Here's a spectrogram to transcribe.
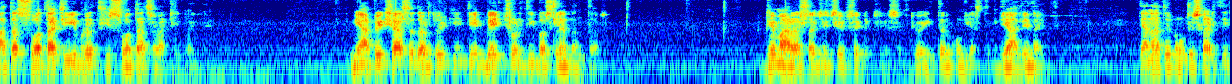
आता स्वतःची इब्रत ही स्वतःच वाटली पाहिजे. मी अपेक्षा असं धरतोय की ते बेंचवरती बसल्यानंतर जे महाराष्ट्राचे चीफ सेक्रेटरी असेल किंवा इतर कोणी असतील जे आले नाहीत त्यांना ते नोटीस काढतील.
